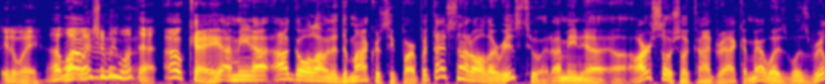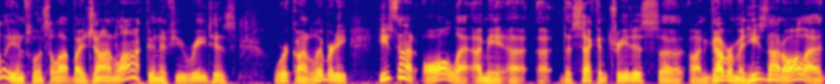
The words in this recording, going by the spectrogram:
in a way. Uh, why, why, should we want that? Okay, I mean, I, will go along with the democracy part, but that's not all there is to it. I mean, uh, uh, our social contract was was really influenced a lot by John Locke, and if you read his work on liberty, he's not all that. I mean, uh, uh the second treatise uh, on government, he's not all that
